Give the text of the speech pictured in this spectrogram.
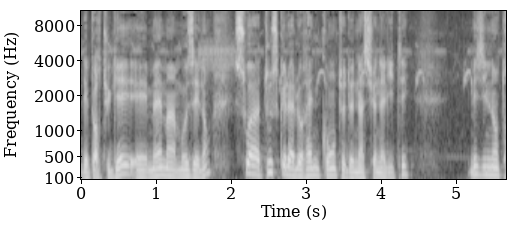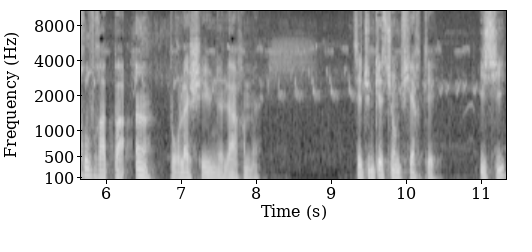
des Portugais et même un Mosellan, soit tout ce que la Lorraine compte de nationalité, mais il n'en trouvera pas un pour lâcher une larme. C'est une question de fierté. Ici,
